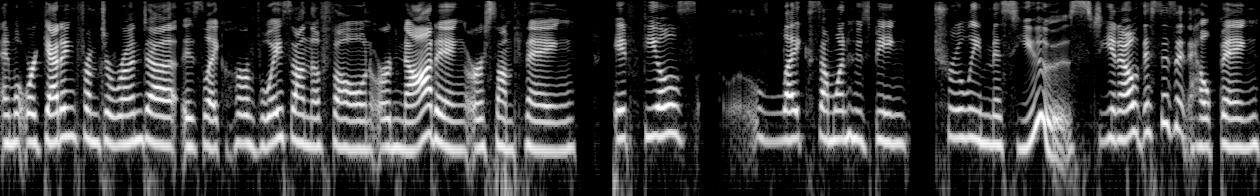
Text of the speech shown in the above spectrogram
And what we're getting from Dorinda is like her voice on the phone or nodding or something. It feels like someone who's being truly misused. You know, this isn't helping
